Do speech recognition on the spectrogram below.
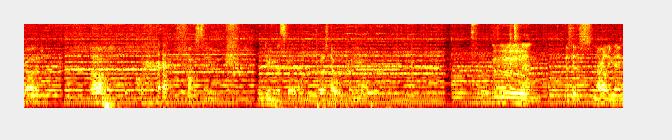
god. Oh, fuck Sain. We're doing this guy then. What is how we're trying to Ooh. Ten. This is gnarly, man.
